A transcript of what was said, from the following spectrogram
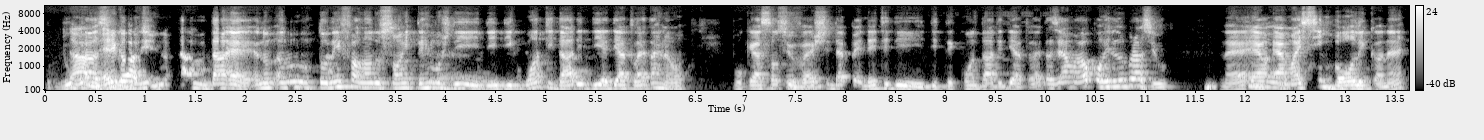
do da Brasil? América Latina. Da, da, é, eu, não, estou nem falando só em termos de, de, de quantidade de, de atletas, não. Porque a São uhum. Silvestre, uhum. independente de, de, de, quantidade de atletas, é a maior corrida do Brasil. Né? É, é a mais simbólica, né?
